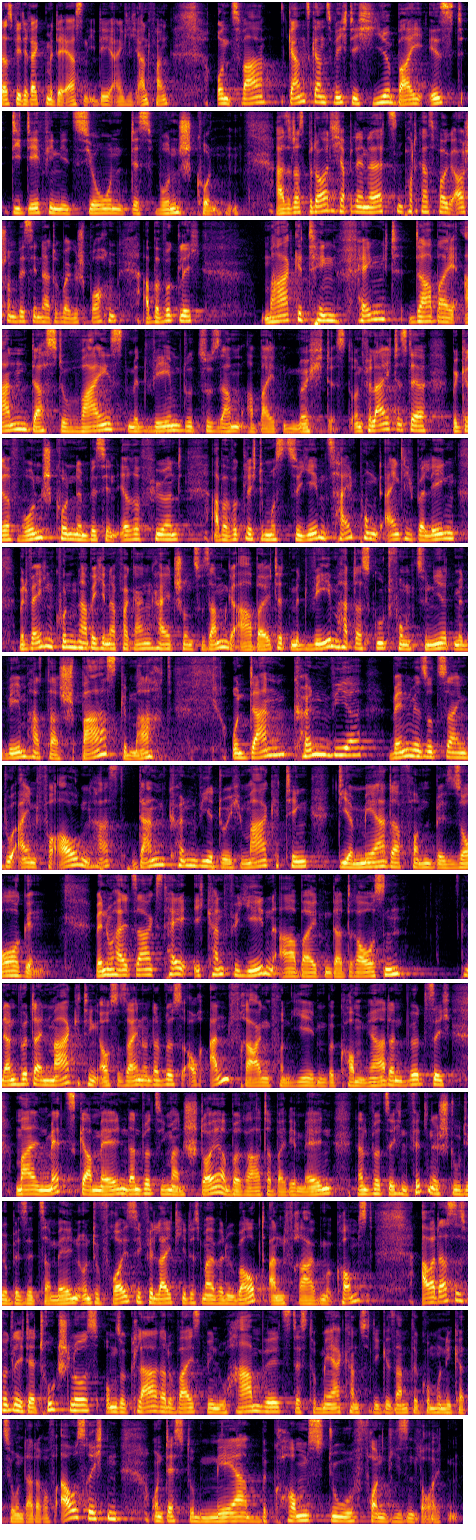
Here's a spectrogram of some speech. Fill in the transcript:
dass wir direkt mit der ersten Idee eigentlich anfangen. Und zwar ganz, ganz wichtig hierbei ist die Definition des Wunschkunden. Also das bedeutet, ich habe in der letzten Podcast-Folge auch schon ein bisschen darüber gesprochen, aber wirklich Marketing fängt dabei an, dass du weißt, mit wem du zusammenarbeiten möchtest. Und vielleicht ist der Begriff Wunschkunde ein bisschen irreführend, aber wirklich, du musst zu jedem Zeitpunkt eigentlich überlegen, mit welchen Kunden habe ich in der Vergangenheit schon zusammengearbeitet, mit wem hat das gut funktioniert, mit wem hat das Spaß gemacht. Und dann können wir, wenn wir sozusagen du einen vor Augen hast, dann können wir durch Marketing dir mehr davon besorgen. Wenn du halt sagst, hey, ich kann für jeden arbeiten da draußen, dann wird dein Marketing auch so sein und dann wirst du auch Anfragen von jedem bekommen, ja, dann wird sich mal ein Metzger melden, dann wird sich mal ein Steuerberater bei dir melden, dann wird sich ein Fitnessstudio-Besitzer melden und du freust dich vielleicht jedes Mal, wenn du überhaupt Anfragen bekommst, aber das ist wirklich der Trugschluss, umso klarer du weißt, wen du haben willst, desto mehr kannst du die gesamte Kommunikation darauf ausrichten und desto mehr bekommst du von diesen Leuten.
